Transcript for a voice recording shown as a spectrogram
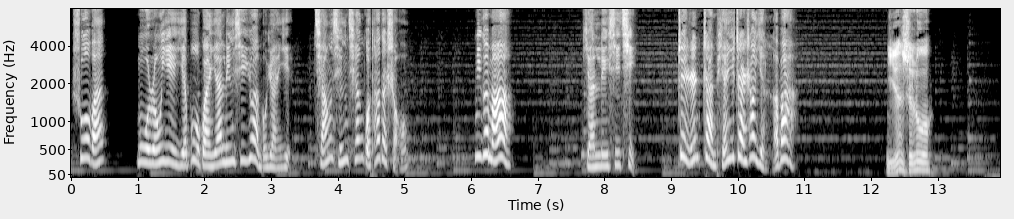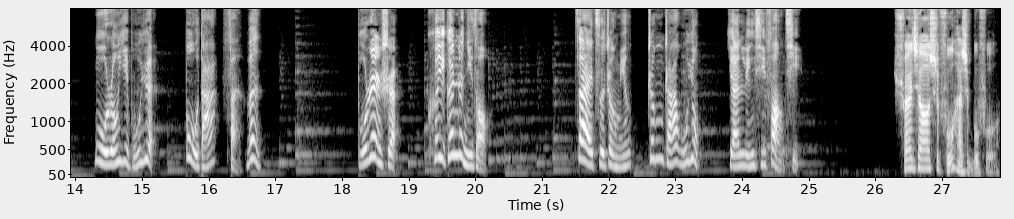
说完，慕容易也不管颜灵溪愿不愿意，强行牵过他的手。你干嘛？颜灵溪气，这人占便宜占上瘾了吧？你认识路？慕容易不悦，不答反问。不认识，可以跟着你走。再次证明挣扎无用，颜灵溪放弃。摔跤是服还是不服？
